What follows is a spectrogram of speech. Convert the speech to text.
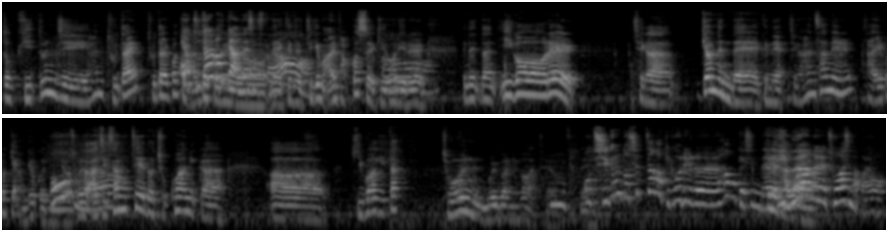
또 귀 뚫은 지한 두 달? 두 달밖에 어, 안두 됐거든요. 달밖에 안 되셨어요? 네, 근데 되게 많이 바꿨어요 귀걸이를. 어. 근데 일단 이거를 제가 꼈는데 근데 제가 한 3일, 4일밖에 안 꼈거든요. 오, 그래서? 아직 상태도 좋고 하니까 어, 기부하기 딱 좋은 물건인 것 같아요. 음. 네. 어, 지금도 십자가 귀걸이를 하고 계신데 근데 이 달라요. 모양을 좋아하시나 봐요.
